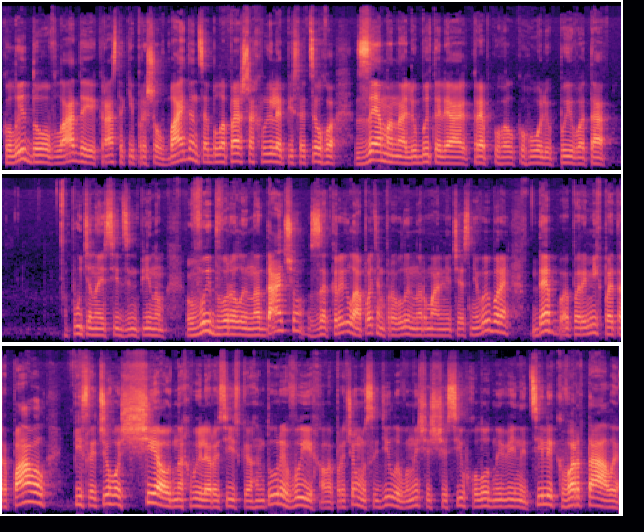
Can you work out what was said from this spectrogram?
Коли до влади якраз таки прийшов Байден, це була перша хвиля. Після цього Земана, любителя крепкого алкоголю, пива та Путіна і Сі Цзіньпіном видворили на дачу, закрили, а потім провели нормальні чесні вибори, де переміг Петер Павел. Після чого ще одна хвиля російської агентури виїхала. Причому сиділи вони ще з часів холодної війни. Цілі квартали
